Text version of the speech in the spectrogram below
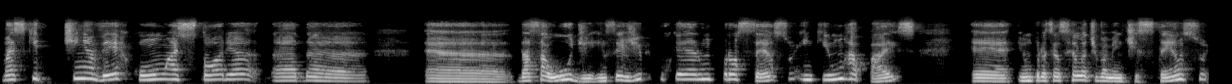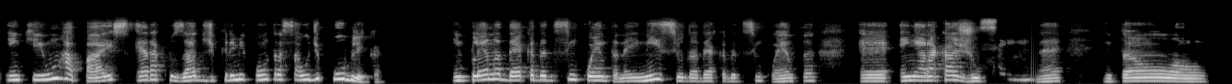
mas que tinha a ver com a história uh, da, é, da saúde em Sergipe, porque era um processo em que um rapaz é, em um processo relativamente extenso, em que um rapaz era acusado de crime contra a saúde pública, em plena década de 50, né, início da década de 50, é, em Aracaju. Né? Então,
